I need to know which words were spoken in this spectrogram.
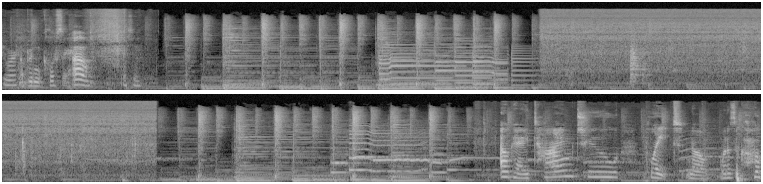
Sure. I'll bring it closer. Oh, I see. Okay, time to plate. No, what is it called?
